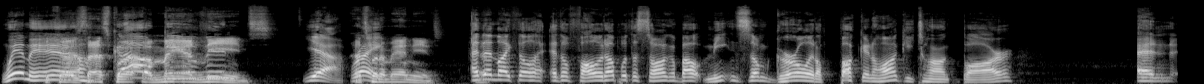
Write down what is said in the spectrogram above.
women Because that's what a man needs. Yeah, That's right. what a man needs. And then like they'll they'll follow it up with a song about meeting some girl at a fucking honky tonk bar, and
